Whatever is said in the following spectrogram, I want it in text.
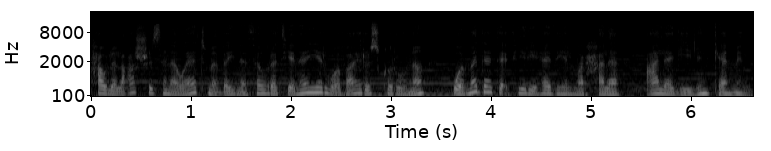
حول العشر سنوات ما بين ثورة يناير وفيروس كورونا ومدى تأثير هذه المرحلة على جيل كامل.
